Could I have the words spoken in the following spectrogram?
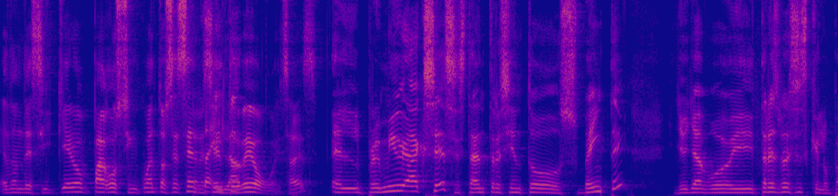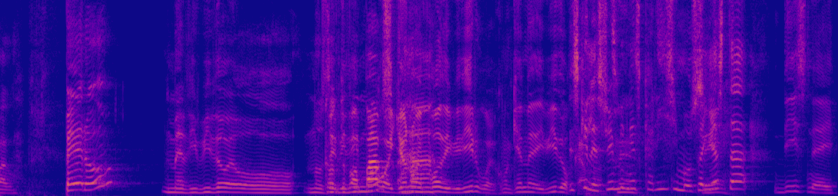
en donde si quiero pago 50 o 60 y la 300. veo, güey, ¿sabes? El Premier Access está en 320. Yo ya voy tres veces que lo pago. Pero me divido. Nos Con tu dividimos. papá, güey, yo no me puedo dividir, güey. ¿Con quién me divido, Es que el streaming sí. es carísimo. O sea, Sí. ya está Disney,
